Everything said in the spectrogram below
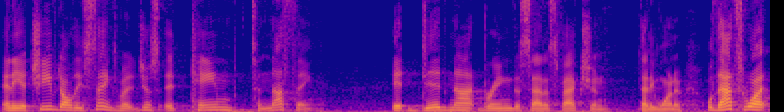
and he achieved all these things, but it just it came to nothing. It did not bring the satisfaction that he wanted. Well, that's what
